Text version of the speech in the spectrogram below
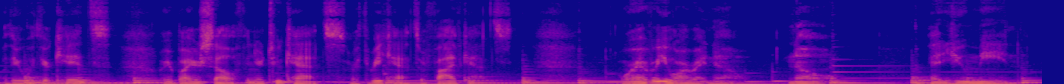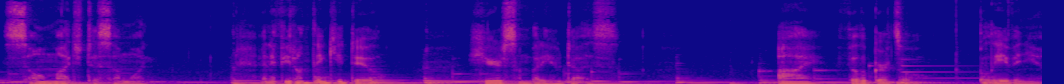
whether you're with your kids, or you're by yourself and your two cats, or three cats, or five cats, wherever you are right now, know that you mean so much to someone. And if you don't think you do, here's somebody who does. I, Philip Gertzel, believe in you.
